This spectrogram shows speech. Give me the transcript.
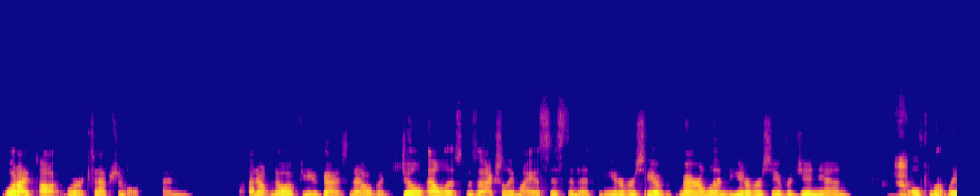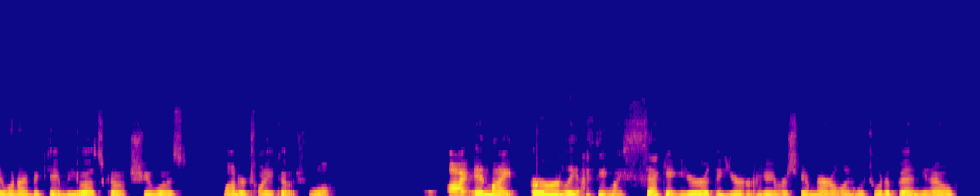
what I thought were exceptional. And I don't know if you guys know, but Jill Ellis was actually my assistant at the University of Maryland, the University of Virginia, and Yep. ultimately when I became the US coach, she was my under 20 coach. Well, I in my early, I think my second year at the University of Maryland, which would have been, you know,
